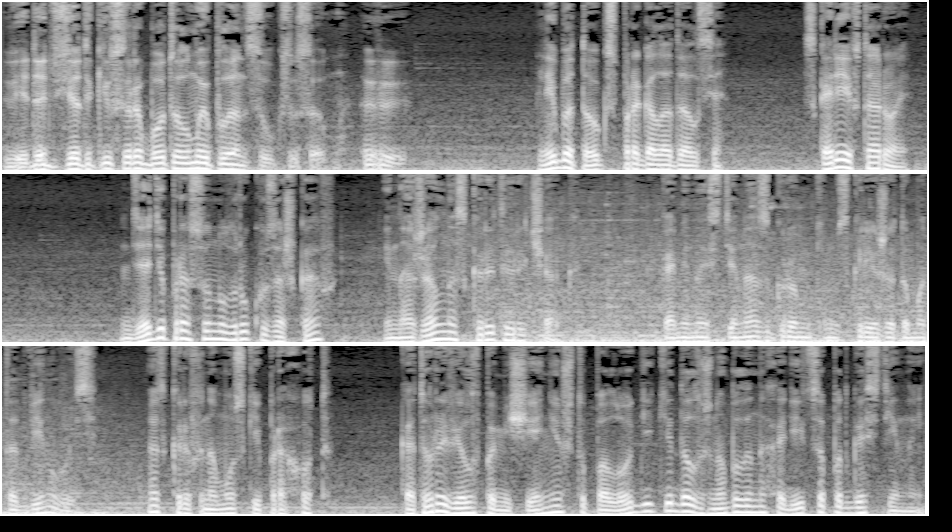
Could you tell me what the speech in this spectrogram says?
«Видать, все-таки сработал мой план с уксусом». Либо Токс проголодался. Скорее, второй. Дядя просунул руку за шкаф и нажал на скрытый рычаг. Каменная стена с громким скрежетом отодвинулась, открыв нам узкий проход, который вел в помещение, что по логике должно было находиться под гостиной.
